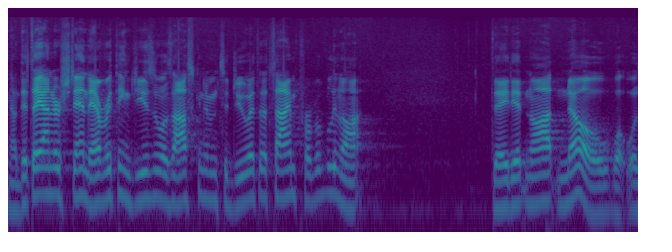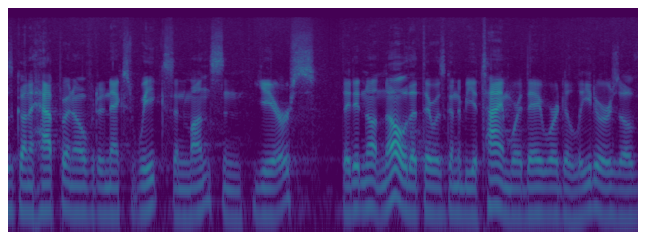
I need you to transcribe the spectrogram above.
Now, did they understand everything Jesus was asking them to do at the time? Probably not. They did not know what was going to happen over the next weeks and months and years. They did not know that there was going to be a time where they were the leaders of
